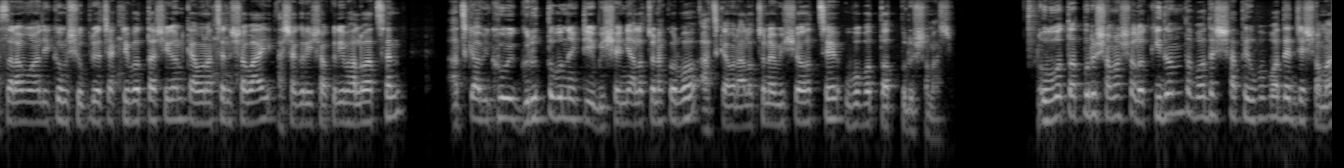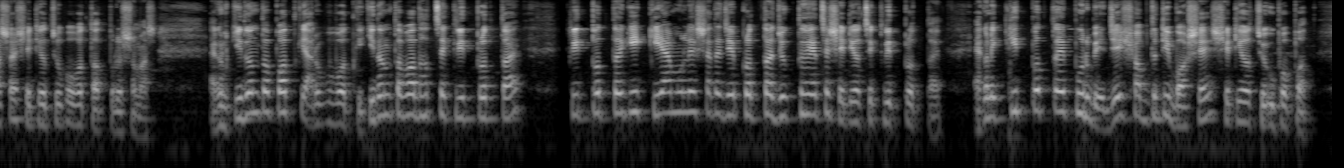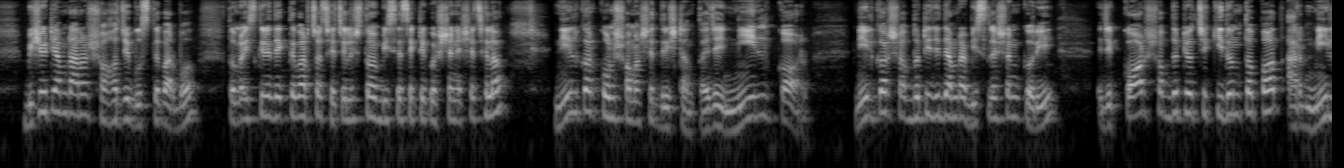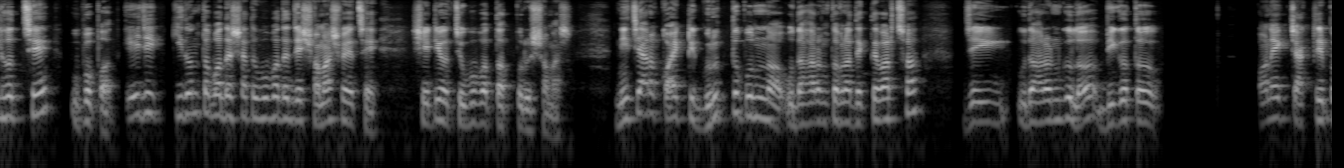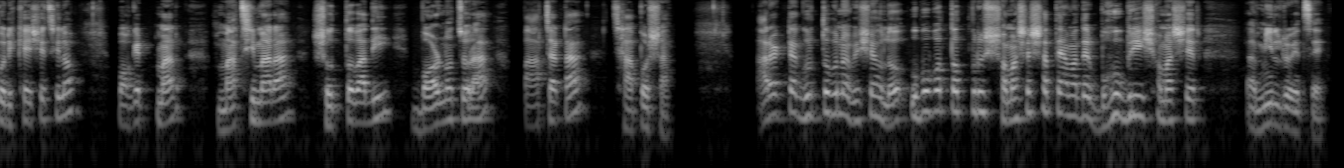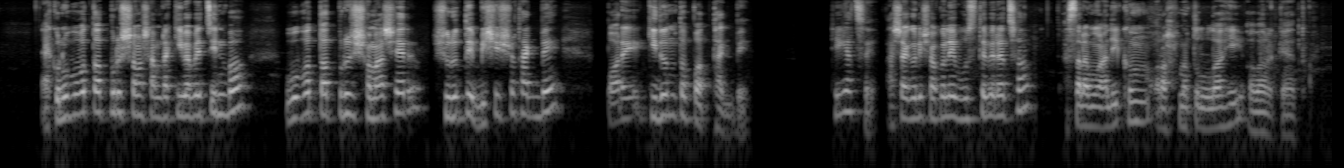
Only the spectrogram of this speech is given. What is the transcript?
আসসালামু আলাইকুম, সুপ্রিয় চাকরি প্রত্যাশীগণ, কেমন আছেন সবাই? আশা করি সকলেই ভালো আছেন। আজকে আমি খুবই গুরুত্বপূর্ণ একটি বিষয় নিয়ে আলোচনা করব। আজকে আমার আলোচনার বিষয় হচ্ছে উপপদ তৎপুরুষ সমাস। উপপদ তৎপুরুষ সমাস হলো কিদন্ত পদের সাথে উপপদের যে সমাস হয়, সেটি হচ্ছে উপপদ তৎপুরুষ সমাস। এখন কিদন্ত পদ কি আর উপপদ কি? কিদন্ত পদ হচ্ছে কৃত প্রত্যয়। কৃত প্রত্যয় কি ক্রিয়ামূলের সাথে যে প্রত্যয় যুক্ত হয়েছে, সেটি হচ্ছে কৃত প্রত্যয় এখন এই কৃত প্রত্যয়ের পূর্বে যে শব্দটি বসে, সেটি হচ্ছে উপপদ। বিষয়টি আমরা আরও সহজে বুঝতে পারব। তোমরা স্ক্রিনে দেখতে পাচ্ছ, ছেচল্লিশতম বিশেষ একটি কোশ্চেন এসেছিল, নীলকর কোন সমাসের দৃষ্টান্ত? এই যে নীলকর নীলকর শব্দটি যদি আমরা বিশ্লেষণ করি এই যে কর শব্দটি হচ্ছে কিদন্ত পদ আর নীল হচ্ছে উপপদ। এই যে কিদন্ত পদের সাথে উপপদের যে সমাস হয়েছে, সেটি হচ্ছে উপপদ তৎপুরুষ সমাস। নিচে আরও কয়েকটি গুরুত্বপূর্ণ উদাহরণ তোমরা দেখতে পাচ্ছ যেই উদাহরণগুলো বিগত অনেক চাকরির পরীক্ষা এসেছিল। পকেটমার মাছি মারা, সত্যবাদী, বর্ণচোরা, পাচাটা, ছাপোষা। আরও একটা গুরুত্বপূর্ণ বিষয় হলো, উপপদ তৎপুরুষ সমাসের সাথে আমাদের বহুব্রীহি সমাসের মিল রয়েছে। এখন উপপদ তৎপুরুষ সমাস আমরা কীভাবে চিনব? উপপদ তৎপুরুষ সমাসের শুরুতে বিশেষ থাকবে, পরে কিদন্ত পদ থাকবে। ঠিক আছে? আশা করি সকলেই বুঝতে পেরেছ। আসসালামু আলাইকুম রহমতুল্লাহি ওবরাকাতুহ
